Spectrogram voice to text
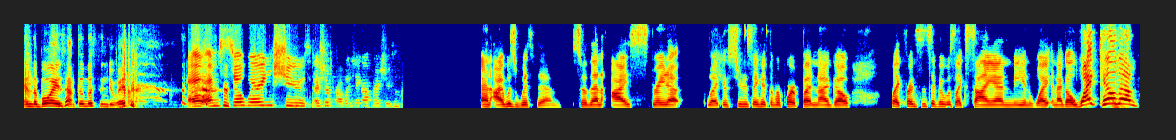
and the boys have to listen to it. Oh, I'm still wearing shoes. I should probably take off my shoes. And And I was with them. So then I straight up, like, as soon as they hit the report button, I go, like, for instance, if it was like Cyan, me, and White, and I go, White killed him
